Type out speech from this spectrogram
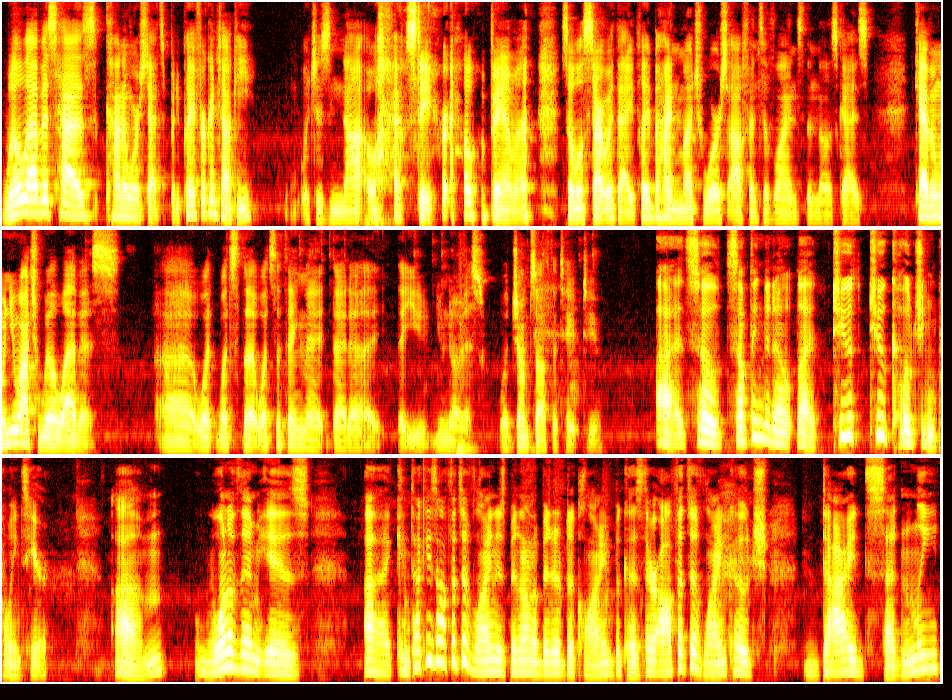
Will Levis has kind of worse stats, but he played for Kentucky, which is not Ohio State or Alabama. So we'll start with that. He played behind much worse offensive lines than those guys. Kevin, when you watch Will Levis, uh, what what's the what's the thing that that uh, that you you notice? What jumps off the tape to you? Uh, so something to note: uh, two two coaching points here. Um, one of them is uh, Kentucky's offensive line has been on a bit of decline because their offensive line coach died suddenly,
